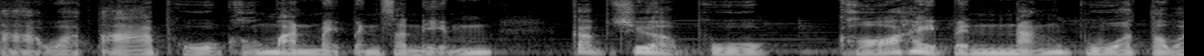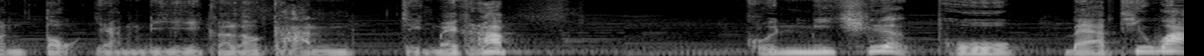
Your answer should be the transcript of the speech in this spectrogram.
หากว่าตาผูกของมันไม่เป็นสนิม กับเชือกผูก ขอให้เป็นหนังบัวตะวันตกอย่างดีก็แล้วกัน จริงไหมครับ คุณมีเชือกผูกแบบที่ว่า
